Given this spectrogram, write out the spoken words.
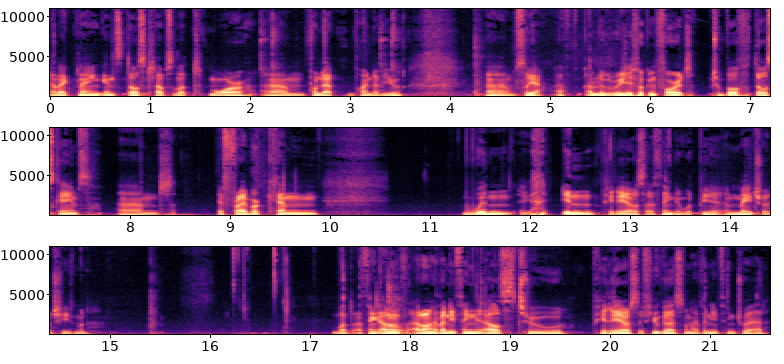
I like playing against those clubs a lot more um, from that point of view. Um, so yeah, i am really looking forward to both of those games. And if Freiburg can win in Piraeus, I think it would be a major achievement but I think I don't I don't have anything else to Piraeus. If you guys don't have anything to add.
